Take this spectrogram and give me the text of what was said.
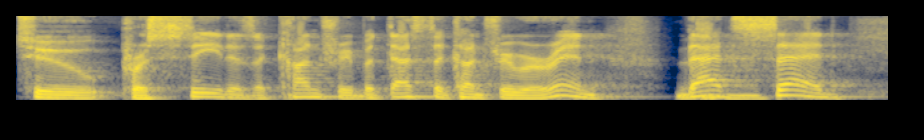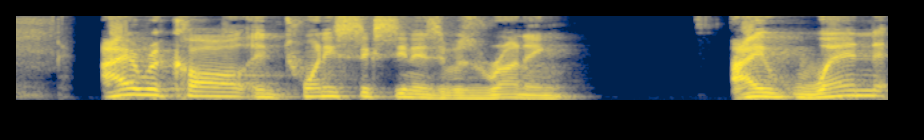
to proceed as a country, but that's the country we're in. That mm-hmm. said, I recall in 2016 as he was running, I when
